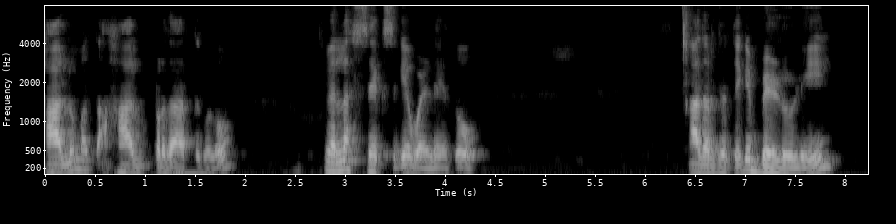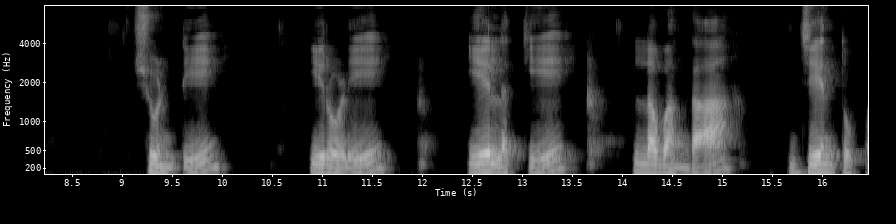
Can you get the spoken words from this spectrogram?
ಹಾಲು ಮತ್ತು ಹಾಲು ಪದಾರ್ಥಗಳು ಇವೆಲ್ಲ ಸೆಕ್ಸ್ಗೆ ಒಳ್ಳೆಯದು. ಅದರ ಜೊತೆಗೆ ಬೆಳ್ಳುಳ್ಳಿ, ಶುಂಠಿ, ಈರುಳ್ಳಿ, ಏಲಕ್ಕಿ, ಲವಂಗ, ಜೇನುತುಪ್ಪ,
